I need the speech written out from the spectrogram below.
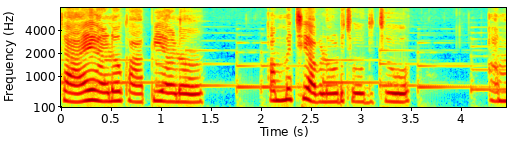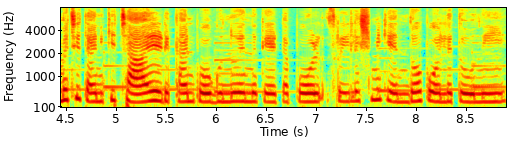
ചായയാണോ കാപ്പിയാണോ? അമ്മച്ചി അവളോട് ചോദിച്ചു. അമ്മച്ചി തനിക്ക് ചായ എടുക്കാൻ പോകുന്നു എന്ന് കേട്ടപ്പോൾ ശ്രീലക്ഷ്മിക്ക് എന്തോ പോലെ തോന്നി.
